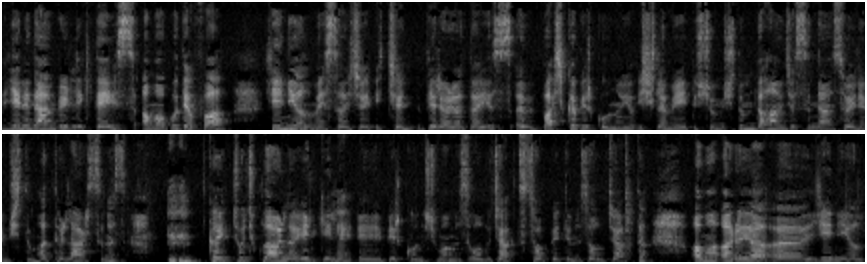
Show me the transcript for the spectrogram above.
yeniden birlikteyiz ama bu defa yeni yıl mesajı için bir aradayız. Ee, Başka bir konuyu işlemeyi düşünmüştüm. Daha öncesinden söylemiştim hatırlarsınız. Kayıp çocuklarla ilgili e, bir konuşmamız olacaktı, sohbetimiz olacaktı. Ama araya e, yeni yıl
